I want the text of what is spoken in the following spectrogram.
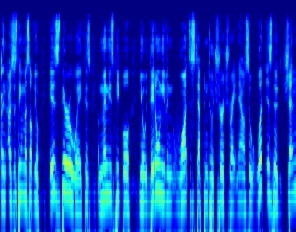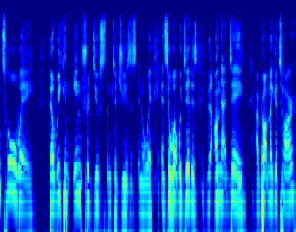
And I was just thinking to myself, you know, is there a way? Because many of these people, you know, they don't even want to step into a church right now. So, what is the gentle way that we can introduce them to Jesus in a way? And so, what we did is on that day, I brought my guitar,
